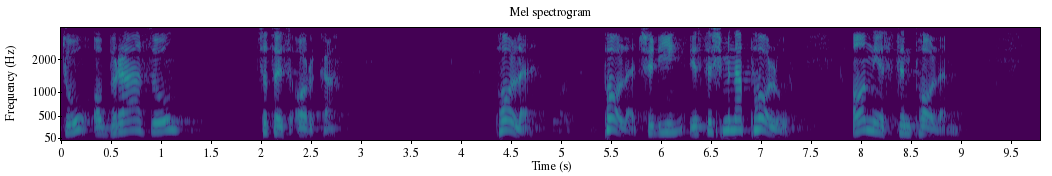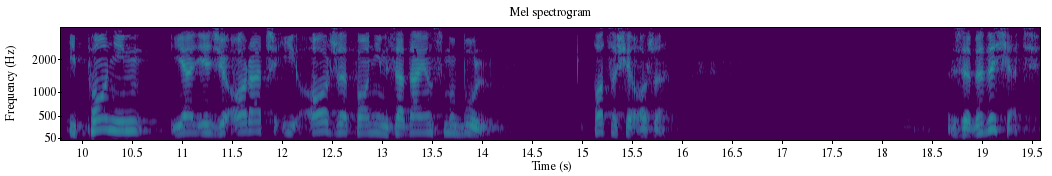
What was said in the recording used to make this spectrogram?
tu obrazu, co to jest orka? Pole. Pole, czyli jesteśmy na polu. On jest tym polem. I po nim jedzie oracz i orze po nim, zadając mu ból. Po co się orze? Żeby wysiać,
